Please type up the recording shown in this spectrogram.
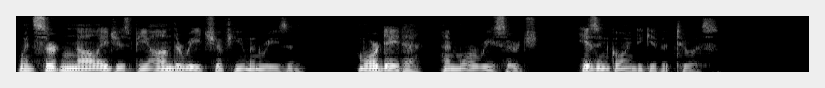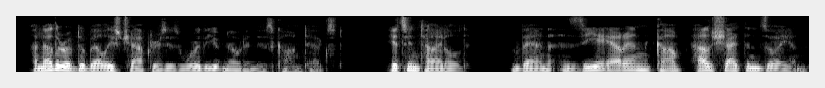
When certain knowledge is beyond the reach of human reason, more data and more research isn't going to give it to us. Another of Dobelli's chapters is worthy of note in this context. It's entitled Wenn Sie Ihren Kopf ausschalten sollen,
